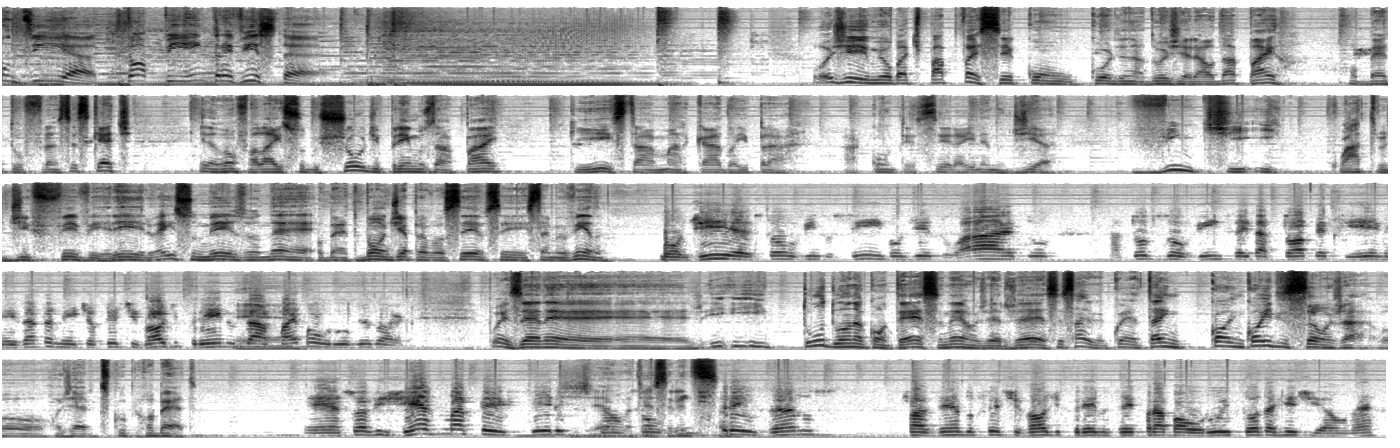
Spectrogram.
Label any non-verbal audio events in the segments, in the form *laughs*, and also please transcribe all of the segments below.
Bom dia, Top Entrevista. Hoje o meu bate-papo vai ser com o coordenador geral da PAI, Roberto Franceschetti, e nós vamos falar aí sobre o show de prêmios da PAI, que está marcado aí para acontecer aí né, no dia 24 de fevereiro. É isso mesmo, né, Roberto? Bom dia para você. Você está me ouvindo? Bom dia, estou ouvindo sim. Bom dia, Eduardo. A todos os ouvintes aí da Top FM. É exatamente, é o Festival de Prêmios é. da Pai Bauru, viu, Eduardo? Pois é, né? É, e, e, todo ano acontece, né, Rogério? Já é, você sabe, tá em qual, em qual edição já, oh, Rogério? Desculpe, Roberto. É a sua 23 terceira edição. São 23 edição. anos fazendo o Festival de Prêmios aí para Bauru e toda a região, né?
